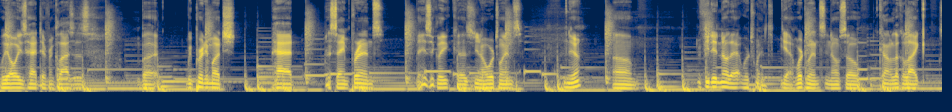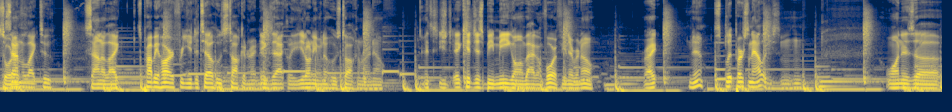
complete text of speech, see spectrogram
We always had different classes, but we pretty much had the same friends, basically, because you know we're twins. Yeah. Um, If you didn't know that, we're twins. yeah, we're twins, you know, so kind of look alike, sort Sound of. Sound alike too. Sound alike. It's probably hard for you to tell who's talking right now. Exactly. You don't even know who's talking right now. It's it could just be me going back and forth. You never know, right? Yeah. Split personalities. hmm One is uh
